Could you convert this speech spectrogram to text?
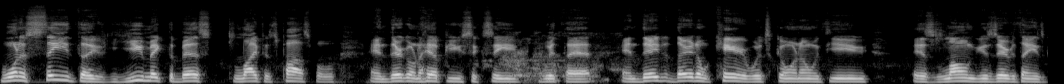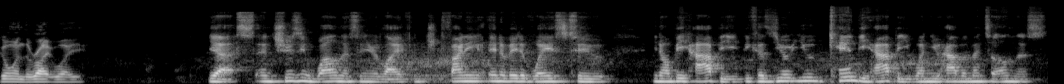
want to see the you make the best life as possible and they're going to help you succeed with that and they they don't care what's going on with you as long as everything's going the right way. Yes, and choosing wellness in your life and finding innovative ways to, you know, be happy because you you can be happy when you have a mental illness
